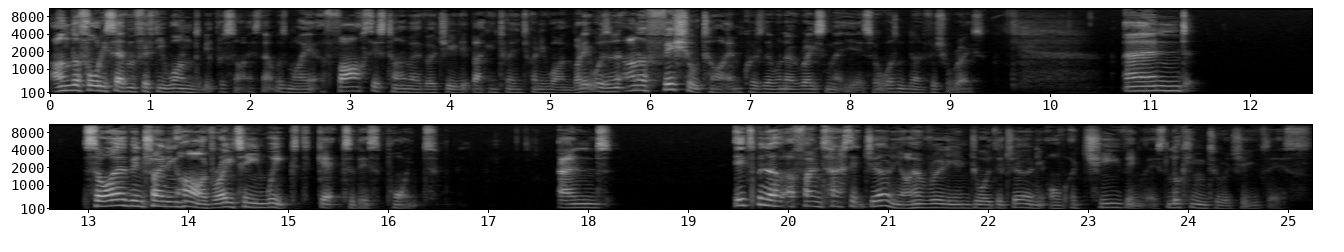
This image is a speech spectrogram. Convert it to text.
under 47.51 to be precise. That was my fastest time I ever achieved it back in 2021. But it was an unofficial time because there were no racing that year, so it wasn't an official race. And so I have been training hard for 18 weeks to get to this point. And it's been a, a, fantastic journey. I have really enjoyed the journey of achieving this, looking to achieve this.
